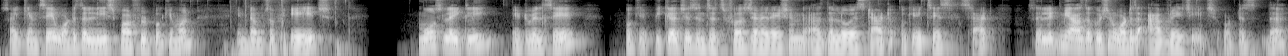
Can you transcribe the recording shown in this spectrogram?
So I can say what is the least powerful Pokemon in terms of age. Most likely it will say, okay, Pikachu since its first generation has the lowest stat. Okay, it says stat. So let me ask the question, what is the average age? What is the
